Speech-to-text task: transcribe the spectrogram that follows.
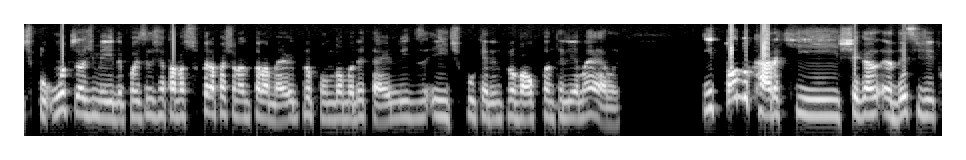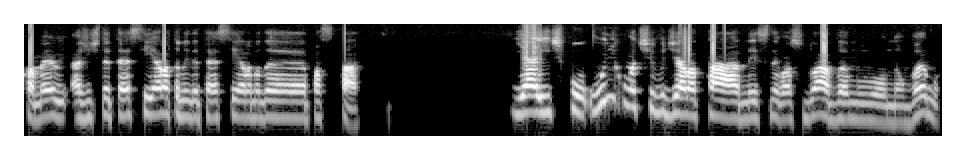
tipo, um episódio e meio depois, ele já tava super apaixonado pela Mary, propondo amor eterno e, e, tipo, querendo provar o quanto ele ama ela. E todo cara que chega eh, desse jeito com a Mary, a gente detesta e ela também detesta e ela manda pastar. E aí, tipo, o único motivo de ela tá nesse negócio do ah, vamos ou não vamos,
